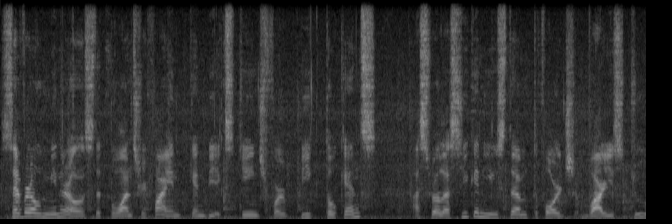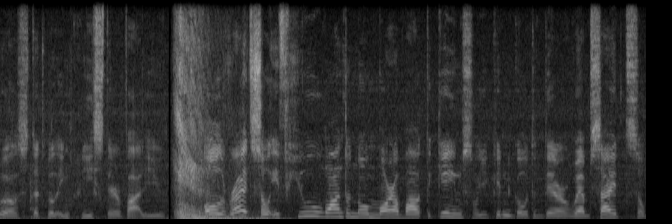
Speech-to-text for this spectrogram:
several minerals that once refined can be exchanged for Peak tokens as well as you can use them to forge various jewels that will increase their value. Alright, so if you want to know more about the game, so you can go to their website, so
